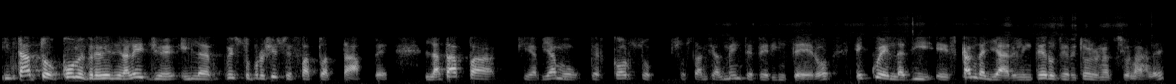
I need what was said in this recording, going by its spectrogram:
Intanto, come prevede la legge, il, questo processo è fatto a tappe. La tappa che abbiamo percorso sostanzialmente per intero è quella di eh, scandagliare l'intero territorio nazionale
